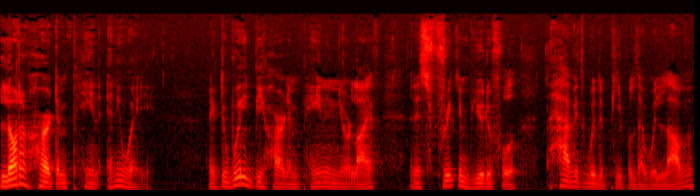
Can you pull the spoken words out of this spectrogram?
a lot of hurt and pain anyway. Like there will be hurt and pain in your life, and it's freaking beautiful have it with the people that we love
